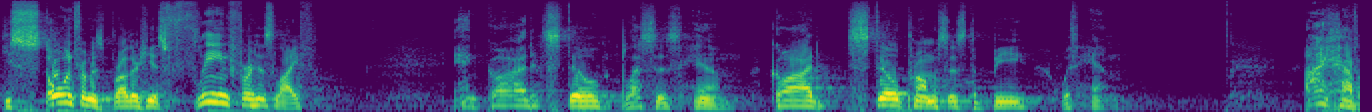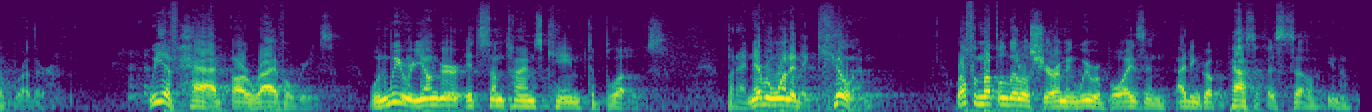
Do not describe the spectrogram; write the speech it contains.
he's stolen from his brother, he is fleeing for his life. And God still blesses him. God still promises to be with him. I have a brother. We have had our rivalries. When we were younger, it sometimes came to blows. But I never wanted to kill him rough him up a little, sure. I mean, we were boys, and I didn't grow up a pacifist, so, you know.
